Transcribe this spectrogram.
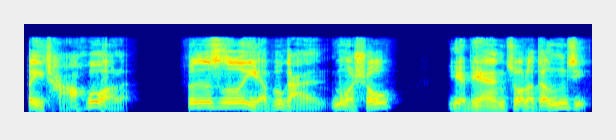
被查获了，分司也不敢没收，也便做了登记。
